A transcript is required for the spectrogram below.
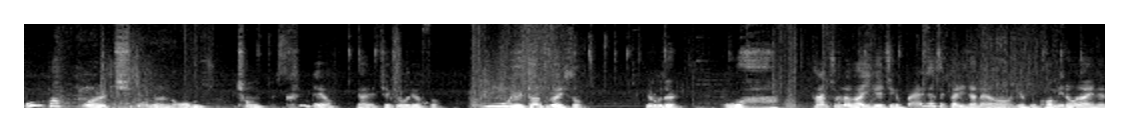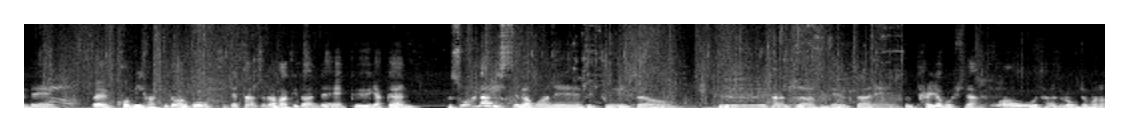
호박벌 치고는 엄청 큰데요? 야 재규어 어디갔어 오 여기 타란툴라 있어. 여러분들. 우와. 타란툴라가 이게 지금 빨간 색깔이잖아요. 여기 거미라고 나있는데 네, 거미 같기도 하고 실제 타란툴라 같기도 한데 그 약간 그 솔라리스라고 하는 그 종이 있어요. 그 타란툴라랑 굉장히 흡사하네. 좀 달려봅시다. 와우 타란툴라 엄청 많아.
